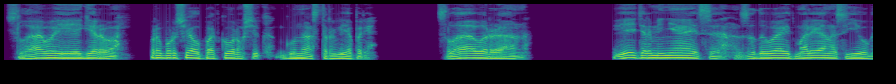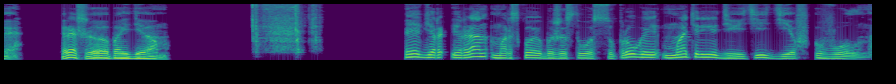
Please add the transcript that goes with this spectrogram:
«Слава егеру!» — пробурчал подкормщик Гунастер Вепрь. «Слава ран! Ветер меняется, задувает моряна с юга. Хорошо, пойдем. Эгер Иран — морское божество с супругой, матерью девяти дев волн.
